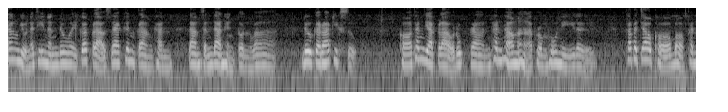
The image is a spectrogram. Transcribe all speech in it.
นั่งอยู่ณที่นั้นด้วยก็กล่าวแทรกขึ้นกลางคัน ตามสันดานแห่งตนว่า ดูกระภิกษุ ขอท่านอย่ากล่าวรุกรานท่านเท้ามหาพรหมผู้นี้เลยข้าพเจ้าขอบอกท่าน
